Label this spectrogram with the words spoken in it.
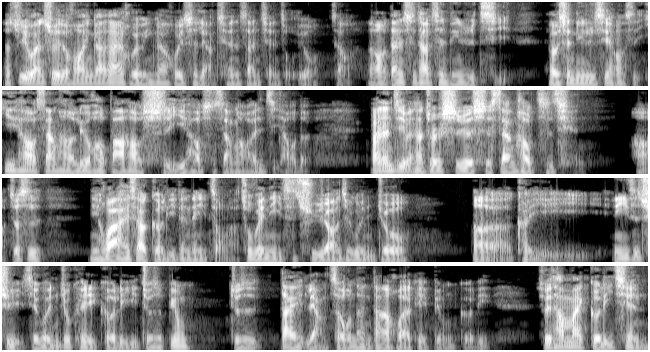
那计完税的话，应该来回应该会是两千三千左右这样。然后但是它有限定日期，它有限定日期好像是一号、三号、六号、八号、十一号、十三号还是几号的。反正基本上就是十月十三号之前，啊，就是你回来还是要隔离的那一种啦，除非你一次去，然后结果你就，呃，可以你一次去，结果你就可以隔离，就是不用，就是待两周，那你当然回来可以不用隔离。所以他卖隔离前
